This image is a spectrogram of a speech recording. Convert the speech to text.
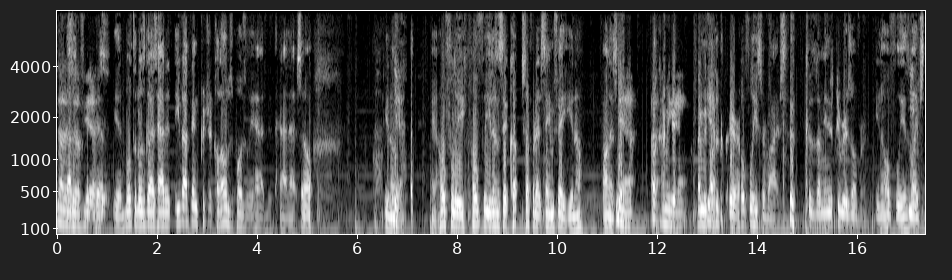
that is, that is- yeah. yeah, yeah, both of those guys had it. Even I think Richard Colón supposedly had had that. So, you know, Yeah. Yeah, hopefully, hopefully he doesn't say, suffer that same fate. You know, honestly. Yeah, I mean, yeah. I mean, Yeah. fuck a career. Hopefully he survives because I mean his career is over. You know, hopefully his Yeah. life's.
